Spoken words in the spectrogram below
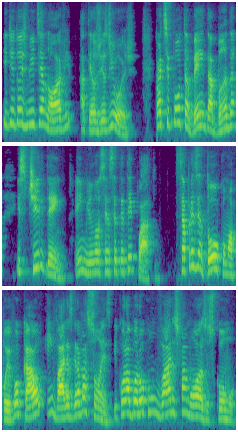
e de 2019 até os dias de hoje. Participou também da banda Steely Dan em 1974. Se apresentou como apoio vocal em várias gravações e colaborou com vários famosos como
